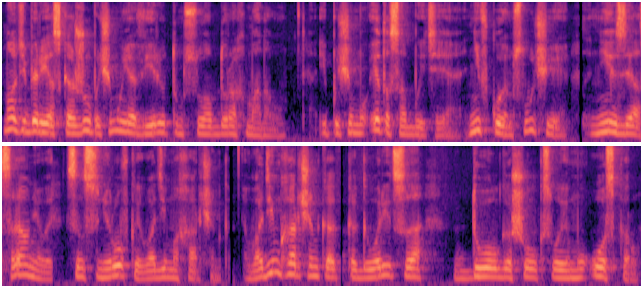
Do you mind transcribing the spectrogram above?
Ну а теперь я скажу, почему я верю Тумсу Абдурахманову и почему это событие ни в коем случае нельзя сравнивать с инсценировкой Вадима Харченко. Вадим Харченко, как говорится, долго шел к своему Оскару.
